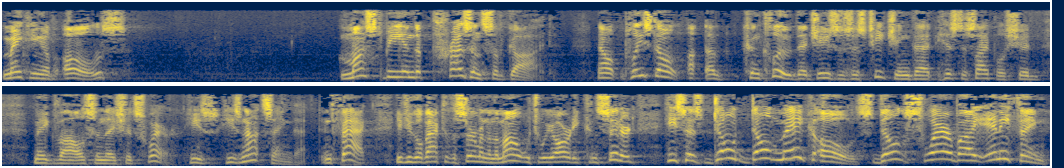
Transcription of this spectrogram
making of oaths, must be in the presence of God. Now, please don't uh, uh, conclude that Jesus is teaching that his disciples should make vows and they should swear. He's, he's not saying that. In fact, if you go back to the Sermon on the Mount, which we already considered, he says, don't, don't make oaths. Don't swear by anything.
